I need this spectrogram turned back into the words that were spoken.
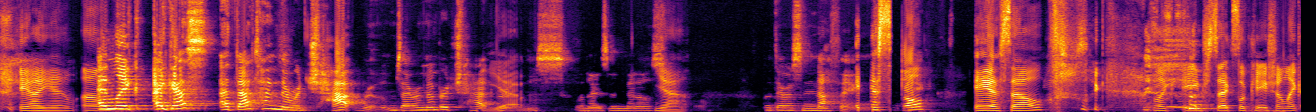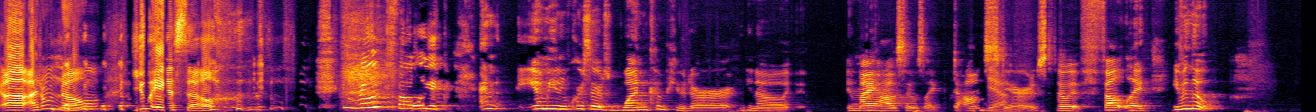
AIM. Um, and like I guess at that time there were chat rooms. I remember chat yeah. rooms when I was in middle school. Yeah. But there was nothing. ASL? ASL? like like age, sex, location. Like, uh, I don't know. you ASL. it really felt like and I mean, of course there was one computer, you know, in my house it was like downstairs yeah. so it felt like even though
